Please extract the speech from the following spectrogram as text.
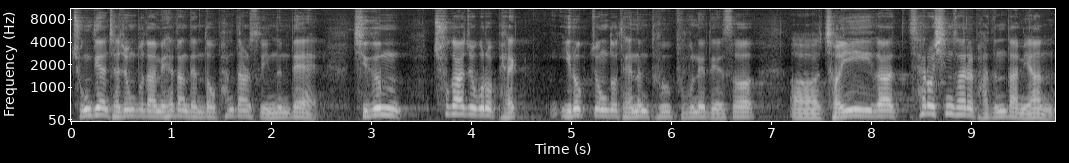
중대한 재정 부담에 해당된다고 판단할 수도 있는데 지금 추가적으로 100 1억 정도 되는 그 부분에 대해서 어, 저희가 새로 심사를 받은다면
